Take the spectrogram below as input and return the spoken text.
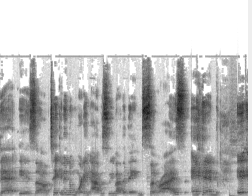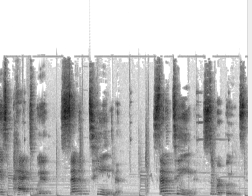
that is um, taken in the morning, obviously by the name Sunrise. And it is packed with 17, 17 superfoods.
